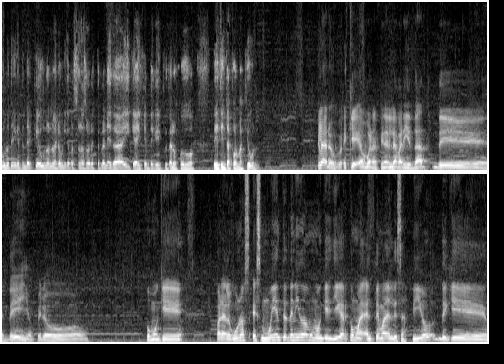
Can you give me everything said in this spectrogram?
uno tiene que entender que uno no es la única persona sobre este planeta y que hay gente que disfruta los juegos de distintas formas que uno. Claro, es que, bueno, al final es la variedad de, de ello, pero como que para algunos es muy entretenido como que llegar como al tema del desafío de que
